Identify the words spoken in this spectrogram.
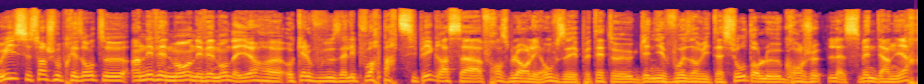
Oui, ce soir je vous présente euh, un événement, un événement d'ailleurs euh, auquel vous allez pouvoir participer grâce à France Bleu Orléans. Vous avez peut-être euh, gagné vos invitations dans le grand jeu la semaine dernière.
